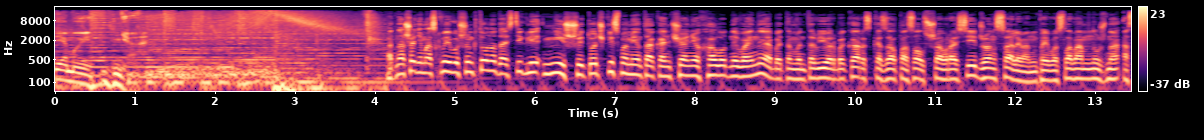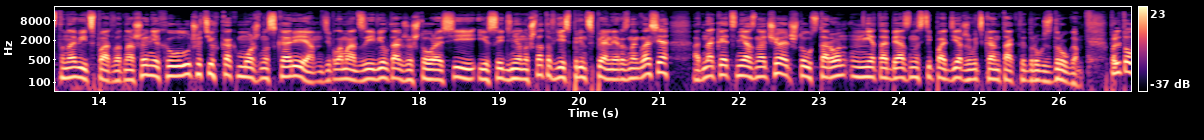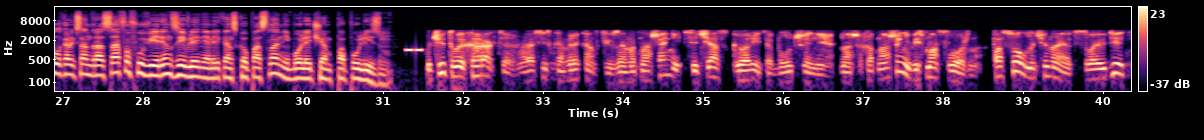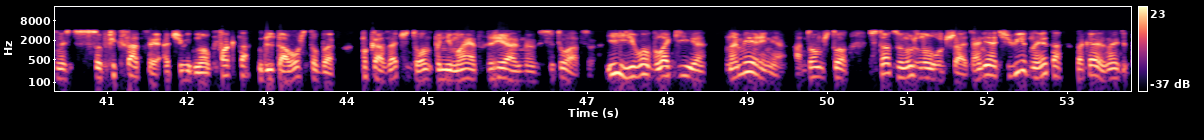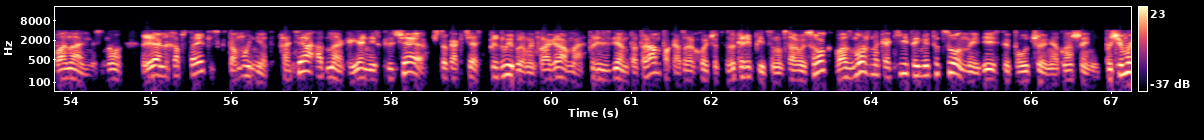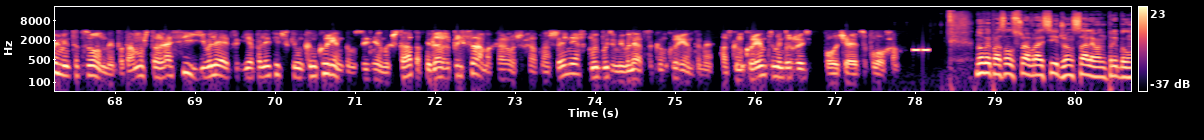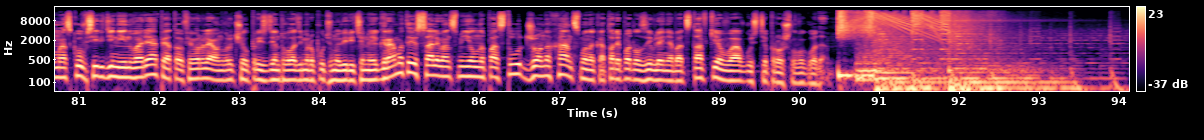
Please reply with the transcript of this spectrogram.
Темы дня. Отношения Москвы и Вашингтона достигли низшей точки с момента окончания холодной войны. Об этом в интервью РБК рассказал посол США в России Джон Салливан. По его словам, нужно остановить спад в отношениях и улучшить их как можно скорее. Дипломат заявил также, что у России и Соединенных Штатов есть принципиальные разногласия, однако это не означает, что у сторон нет обязанности поддерживать контакты друг с другом. Политолог Александр Асафов уверен, заявление американского посла не более чем популизм. Учитывая характер российско-американских взаимоотношений, сейчас говорить об улучшении наших отношений весьма сложно. Посол начинает свою деятельность с фиксации очевидного факта для того, чтобы показать, что он понимает реальную ситуацию. И его благие намерения о том, что ситуацию нужно улучшать. Они очевидны, это такая, знаете, банальность. Но реальных обстоятельств к тому нет. Хотя, однако, я не исключаю, что как часть предвыборной программы президента Трампа, который хочет закрепиться на второй срок, возможно, какие-то имитационные действия по улучшению отношений. Почему имитационные? Потому что Россия является геополитическим конкурентом Соединенных Штатов, и даже при самых хороших отношениях мы будем являться конкурентами. А с конкурентами дружить получается плохо. Новый посол США в России Джон Салливан прибыл в Москву в середине января. 5 февраля он вручил президенту Владимиру Путину верительные грамоты. Салливан сменил на посту Джона Хансмана, который подал заявление об отставке в августе прошлого года.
